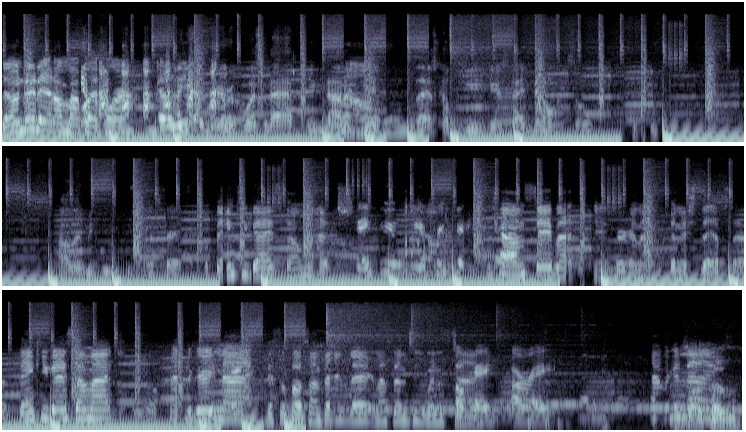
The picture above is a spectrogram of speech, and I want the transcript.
Don't do that on my platform. I got friend requests that I have to be honored no. in the last couple of years. I ain't been on it, so I'll let me see. That's great. Well, thank you guys so much. Thank you. We appreciate it. Come stay back and we're gonna finish the episode. Thank you guys so much. Have a great night. Thanks. This will post on Thursday and I'll send it to you when it's done. Okay. All right. Have a good What's night. Up, cousins?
